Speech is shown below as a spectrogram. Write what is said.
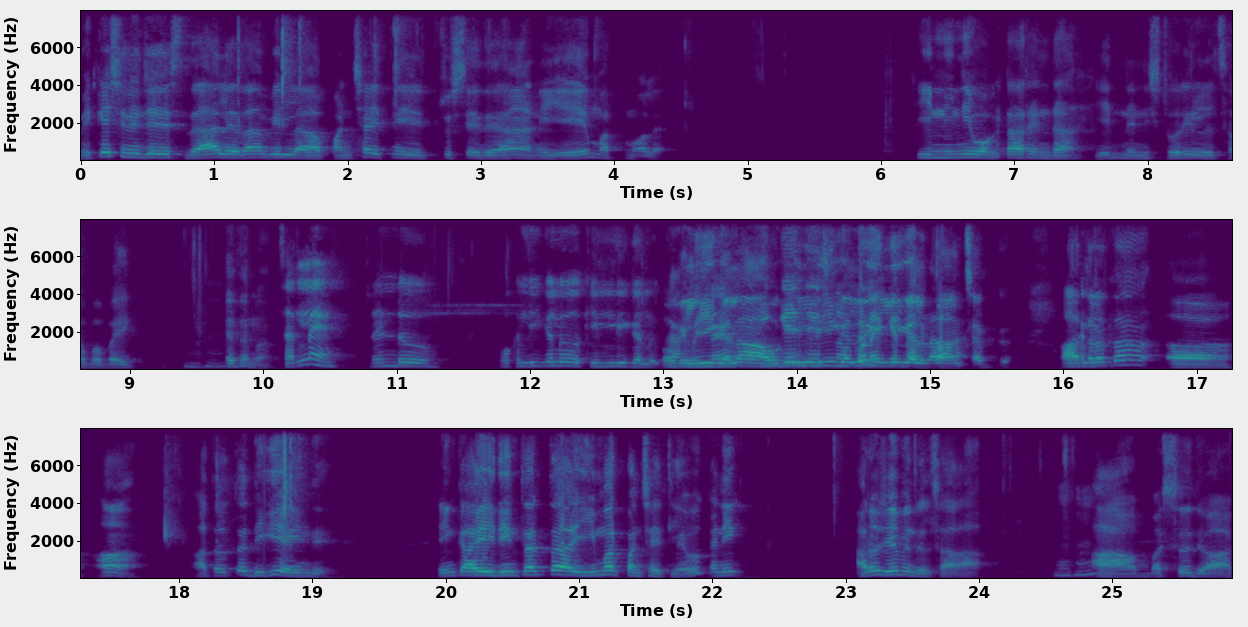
వెకేషన్ ఎంజాయ్ చేస్తుందా? లేదా వీళ్ళ పంచాయతీని చూసేదా అని ఏం అర్థం అవ్వలే ఇన్ని ఒకటా రెండా? ఎన్నెన్ని స్టోరీలు తెలుసా బాబాయ్? ఏదన్నా? సర్లే రెండు. ఒక లీగల్ ఒక ఇల్లీగల్ ఒక లీగల్ ఒక ఇల్లీగల్ ఇల్లీగల్ కాన్సెప్ట్ ఆ తర్వాత ఆ, తర్వాత దిగి అయింది. ఇంకా ఈ దీని తర్వాత ఈమర్ పంచాయతీ లేవు కానీ ఆ రోజు ఏమైంది తెలుసా? ఆ బస్సు ఆ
